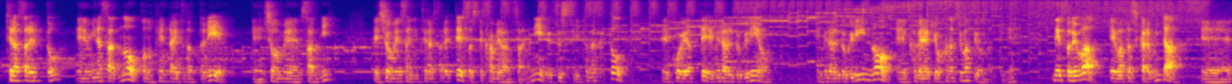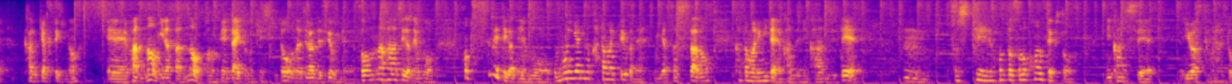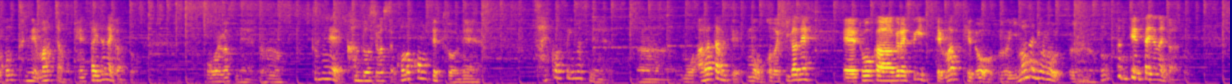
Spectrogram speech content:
照らされると、えー、皆さんのこのペンライトだったり、えー、照明さんに、えー、照明さんに照らされてそしてカメラさんに映していただくと、えー、こうやってエメラルドグリーンをエメラルドグリーンの、えー、輝きを放ちますようになってね。でそれは、えー、私から見た、えー、観客席のえー、ファンの皆さんのこのペンライトの景色と同じなんですよみたいなそんな話がねもうほんと全てがねもう思いやりの塊というかね優しさの塊みたいな感じに感じてうん。そして本当そのコンセプトに関して言わせてもらうと本当にねまー、あ、ちゃんも天才じゃないかなと思いますね。うん。本当にね感動しました。このコンセプトね最高すぎますね。うん。もう改めてもうこの日がねえー、10日ぐらい過ぎてますけどいま、うん、だに思う、うん、本当に天才じゃないかなと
